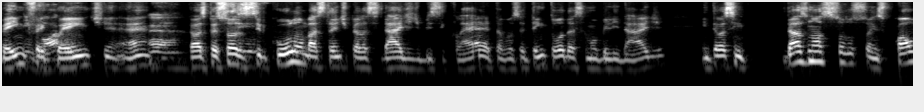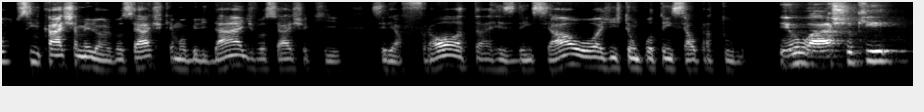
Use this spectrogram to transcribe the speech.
bem em frequente, é? é? Então as pessoas sim. circulam bastante pela cidade de bicicleta, você tem toda essa mobilidade. Então, assim, das nossas soluções, qual se encaixa melhor? Você acha que é mobilidade? Você acha que seria frota, residencial, ou a gente tem um potencial para tudo? Eu acho que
